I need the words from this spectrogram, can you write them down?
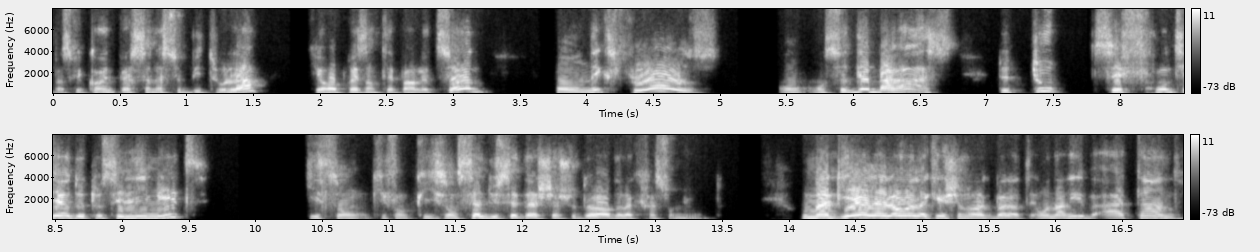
parce que quand une personne a ce bitou-là, qui est représenté par le tson, on explose, on, se débarrasse de toutes ces frontières, de toutes ces limites qui sont, qui font, qui sont celles du Sedach dollar de la création du monde. On arrive à atteindre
